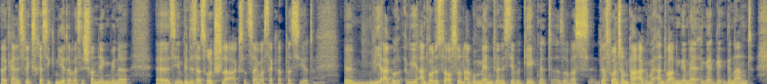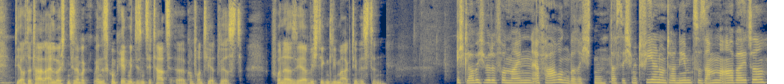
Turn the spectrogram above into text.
oder keineswegs resigniert, aber es ist schon irgendwie eine, äh, sie empfindet es als Rückschlag sozusagen, was da gerade passiert. Mhm. wie, wie antwortest du auf so ein Argument, wenn es dir begegnet? Also was, du hast vorhin schon ein paar Antworten genannt, mhm. die auch total einleuchtend sind, aber wenn du konkret mit diesem Zitat äh, konfrontiert wirst, von einer sehr wichtigen Klimaaktivistin. Ich glaube, ich würde von meinen Erfahrungen berichten, dass ich mit vielen Unternehmen zusammenarbeite,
